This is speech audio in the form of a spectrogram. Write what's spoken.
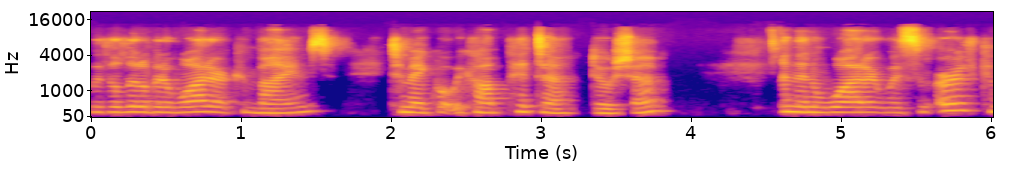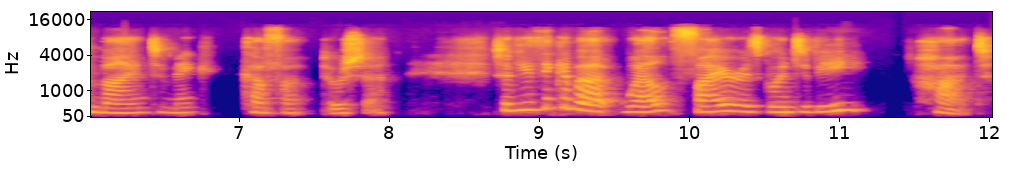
with a little bit of water combines to make what we call pitta dosha. And then water with some earth combined to make kapha dosha. So if you think about, well, fire is going to be hot,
